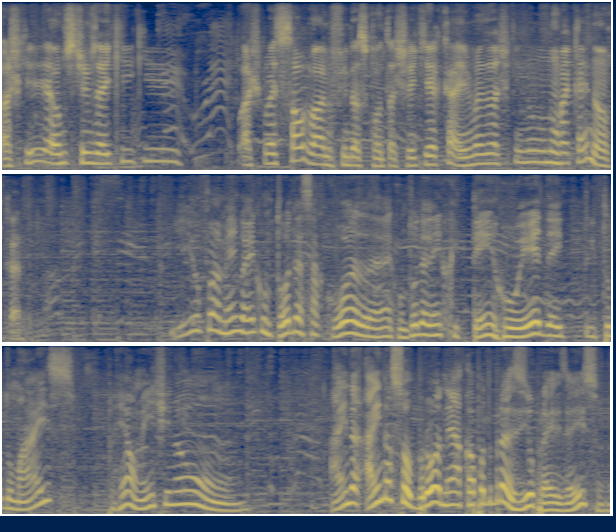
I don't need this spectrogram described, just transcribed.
acho que é um dos times aí que, que acho que vai se salvar no fim das contas. Achei que ia cair, mas acho que não, não vai cair não, cara. E o Flamengo aí com toda essa coisa, né, com todo o elenco que tem, Rueda e, e, tudo mais, realmente não ainda ainda sobrou, né, a Copa do Brasil para eles, é isso?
